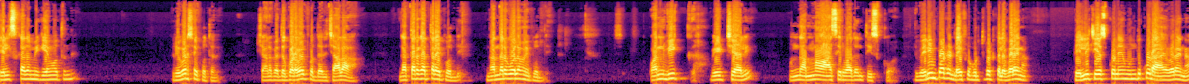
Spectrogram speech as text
తెలుసు కదా మీకు ఏమవుతుంది రివర్స్ అయిపోతుంది. చాలా పెద్ద గొడవ అయిపోద్ది అది చాలా గత్తర గత్తర అయిపోద్ది గందరగోళం అయిపోద్ది వన్ వీక్ వెయిట్ చేయాలి ముందు అమ్మ ఆశీర్వాదం తీసుకోవాలి. ఇది వెరీ ఇంపార్టెంట్ లైఫ్లో గుర్తుపెట్టుకోవాలి. ఎవరైనా పెళ్ళి చేసుకునే ముందు కూడా ఎవరైనా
